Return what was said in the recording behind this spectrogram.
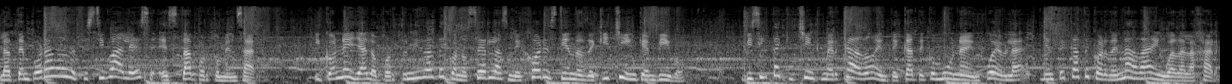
La temporada de festivales está por comenzar y con ella la oportunidad de conocer las mejores tiendas de Kichink en vivo. Visita Kichink Mercado en Tecate Comuna en Puebla y en Tecate Coordenada en Guadalajara.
